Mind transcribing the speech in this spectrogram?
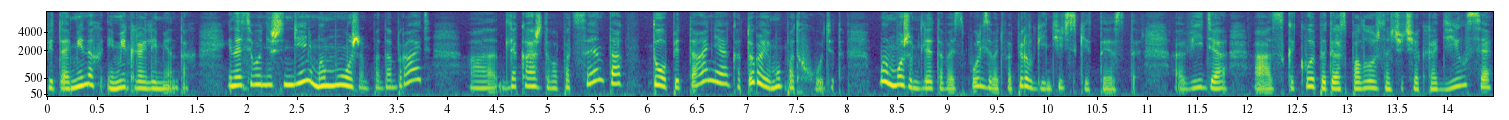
витаминах и микроэлементах. И на сегодняшний день мы можем подобрать а, для каждого пациента то питание, которое ему подходит. Мы можем для этого использовать, во-первых, генетические тесты, а, видя, а, с какой предрасположенностью человек родился,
